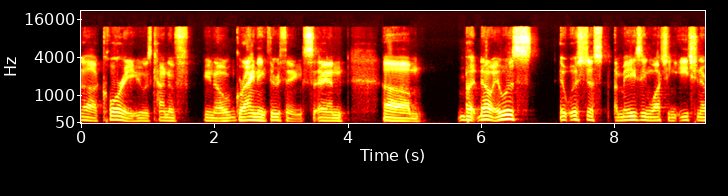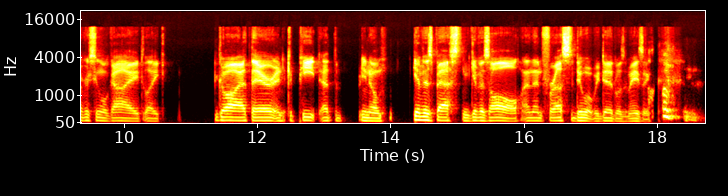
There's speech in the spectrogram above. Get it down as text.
uh, Corey, who was kind of, you know, grinding through things. And, um, but no, it was, it was just amazing watching each and every single guy like go out there and compete at the, you know, give his best and give his all. And then for us to do what we did was amazing.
